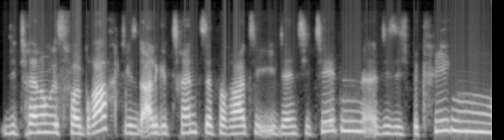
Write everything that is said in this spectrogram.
Die Trennung ist vollbracht, wir sind alle getrennt, separate Identitäten, äh, die sich bekriegen,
